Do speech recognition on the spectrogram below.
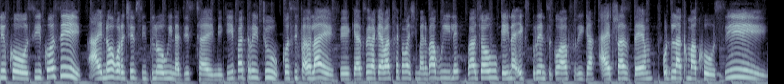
le Kosi. Kosi, I know gore Chiefs e win at this time. Ke ifa 3-2. Kosi for life. Ke a tseba ke a ba tshepa ba buile ba tswa go experience ko Africa. I trust them. Good luck Makosi.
